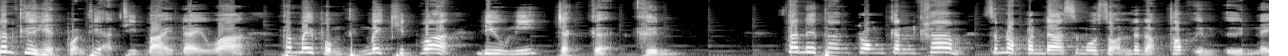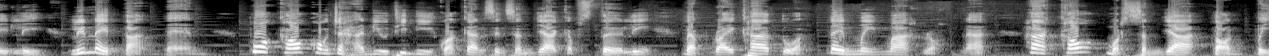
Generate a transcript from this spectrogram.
นั่นคือเหตุผลที่อธิบายได้ว่าทำไมผมถึงไม่คิดว่าดิวนี้จะเกิดขึ้น แต่ในทางตรงกันข้ามสำหรับบรรดาสโมสรระดับท็อปอื่น ๆ ในลีกหรือในต่างแดน พวกเขาคงจะหาดีลที่ดีกว่าการเซ็นสัญญากับสเตอร์ลิงแบบไร้ค่าตัวได้ไม่มากหรอกนะ หากเขาหมดสัญญาตอนปี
